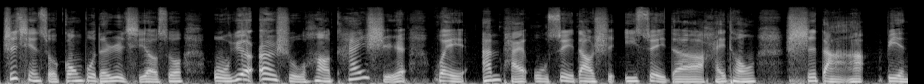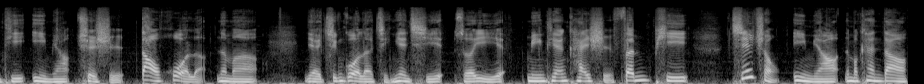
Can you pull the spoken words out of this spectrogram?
之前所公布的日期，要说五月二十五号开始会安排五岁到十一岁的孩童施打。BNT 疫苗确实到货了，那么也经过了检验期，所以明天开始分批接种疫苗。那么看到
